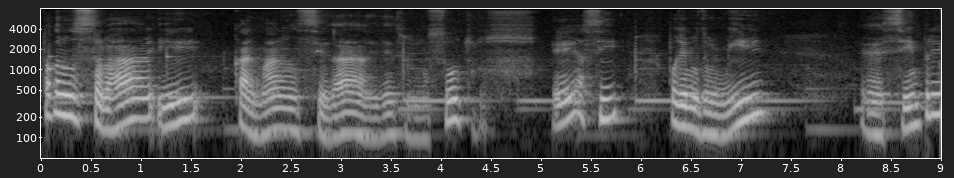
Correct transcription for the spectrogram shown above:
toca nos trabalhar e calmar a ansiedade dentro de nós outros. E assim podemos dormir é, sempre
